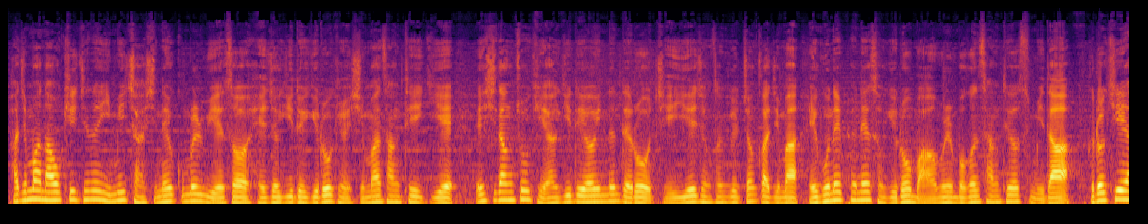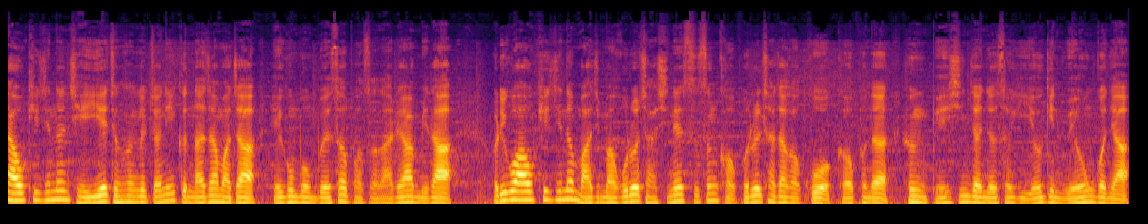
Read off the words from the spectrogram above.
하지만 아오키지는 이미 자신의 꿈을 위해서 해적이 되기로 결심한 상태이기에 애시당초 계약이 되어 있는 대로 제2의 정상결전까지만 해군의 편에 서기로 마음을 먹은 상태였습니다. 그렇기에 아오키지는 제2의 정상결전이 끝나 자마자 해군본부에서 벗어나려 합니다. 그리고 아오키지는 마지막으로 자신의 스승 거프를 찾아갔고 거프는 흥 배신자 녀석이 여긴 왜 온 거냐?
